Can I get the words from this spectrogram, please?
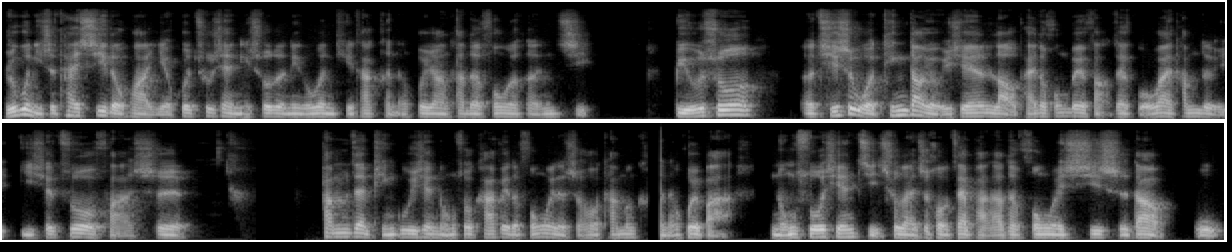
如果你是太细的话，也会出现你说的那个问题，它可能会让它的风味很挤。比如说，呃，其实我听到有一些老牌的烘焙坊在国外，他们的一些做法是，他们在评估一些浓缩咖啡的风味的时候，他们可能会把浓缩先挤出来之后，再把它的风味稀释到五，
